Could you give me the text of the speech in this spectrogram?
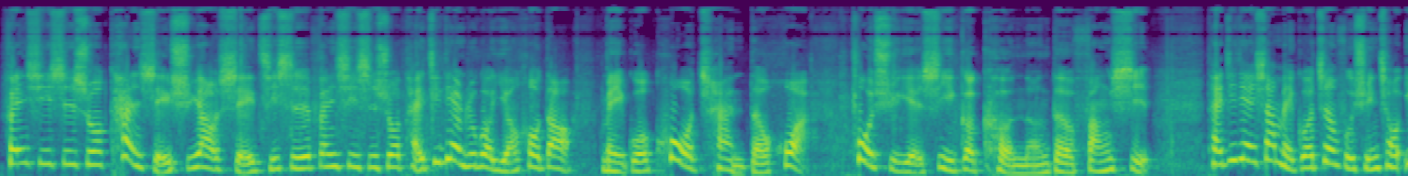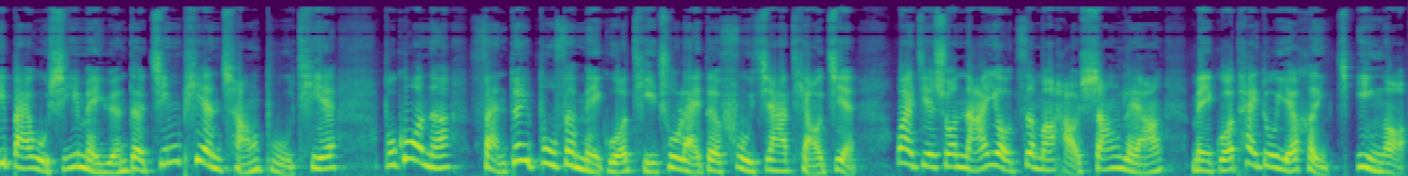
分析师说看谁需要谁。其实分析师说，台积电如果延后到美国扩产的话，或许也是一个可能的方式。台积电向美国政府寻求一百五十亿美元的晶片厂补贴，不过呢，反对部分美国提出来的附加条件。外界说哪有这么好商量？美国态度也很硬哦。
